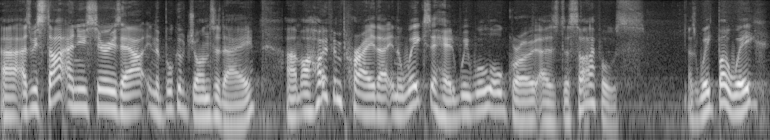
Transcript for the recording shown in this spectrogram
as we start our new series out in the book of John today, um, I hope and pray that in the weeks ahead we will all grow as disciples. As week by week,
